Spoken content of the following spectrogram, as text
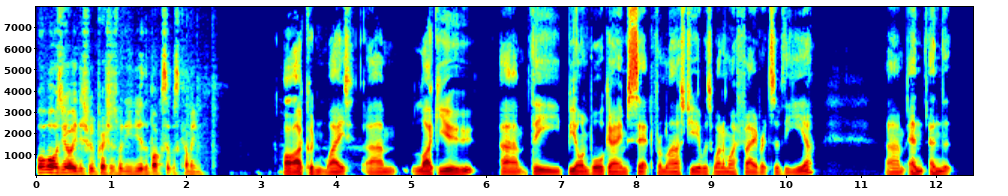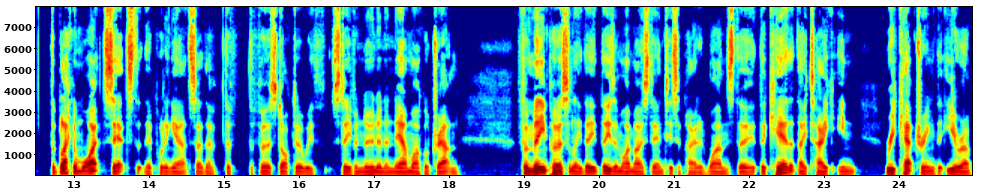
What, what was your initial impressions when you knew the box set was coming? Oh, I couldn't wait. Um, like you, um, the Beyond War Games set from last year was one of my favourites of the year, um, and and the the black and white sets that they're putting out. So the the, the first Doctor with Stephen Noonan and now Michael Troughton. For me personally, these are my most anticipated ones. The the care that they take in recapturing the era,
